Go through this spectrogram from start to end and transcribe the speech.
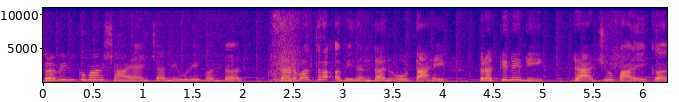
प्रवीण कुमार शाह यांच्या निवडीबद्दल सर्वत्र अभिनंदन होत आहे. प्रतिनिधी राजू पाळेकर.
